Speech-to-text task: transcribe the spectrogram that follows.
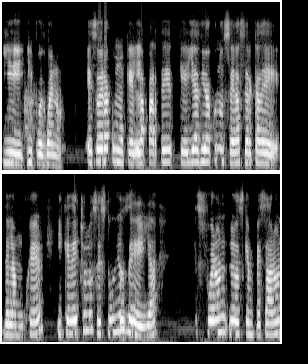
y, pues bueno, eso era como que la parte que ella dio a conocer acerca de, la mujer y que de hecho los estudios de ella fueron los que empezaron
